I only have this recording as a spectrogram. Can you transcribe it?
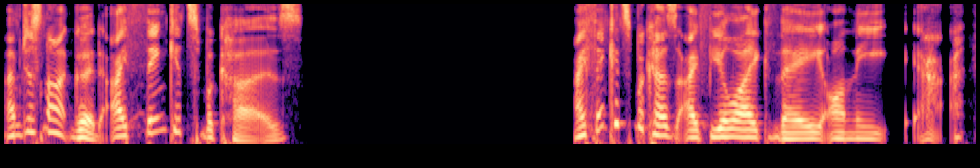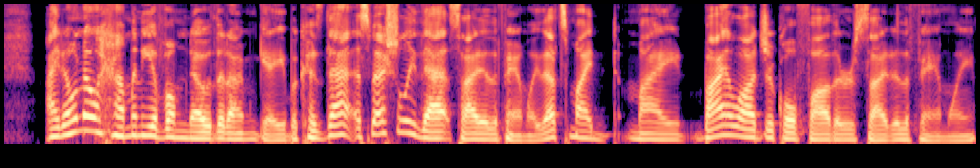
I'm just not good. I think it's because. I think it's because I feel like they on the I don't know how many of them know that I'm gay because that especially that side of the family. That's my my biological father's side of the family.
